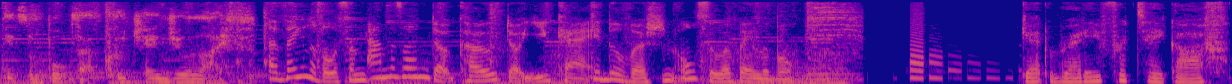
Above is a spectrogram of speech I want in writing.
It's a book that could change your life. Available from amazon.co.uk. Kindle version also available. Get ready for takeoff.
